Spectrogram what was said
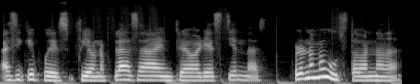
Así que pues fui a una plaza, entré a varias tiendas, pero no me gustaba nada.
